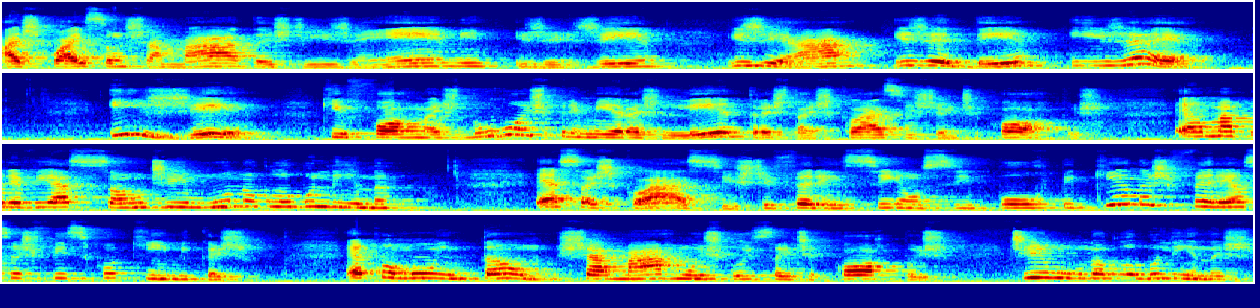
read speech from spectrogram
as quais são chamadas de IgM, IgG, IgA, IgD e IgE. IG, que forma as duas primeiras letras das classes de anticorpos, é uma abreviação de imunoglobulina essas classes diferenciam-se por pequenas diferenças físico-químicas. É comum, então, chamarmos os anticorpos de imunoglobulinas.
